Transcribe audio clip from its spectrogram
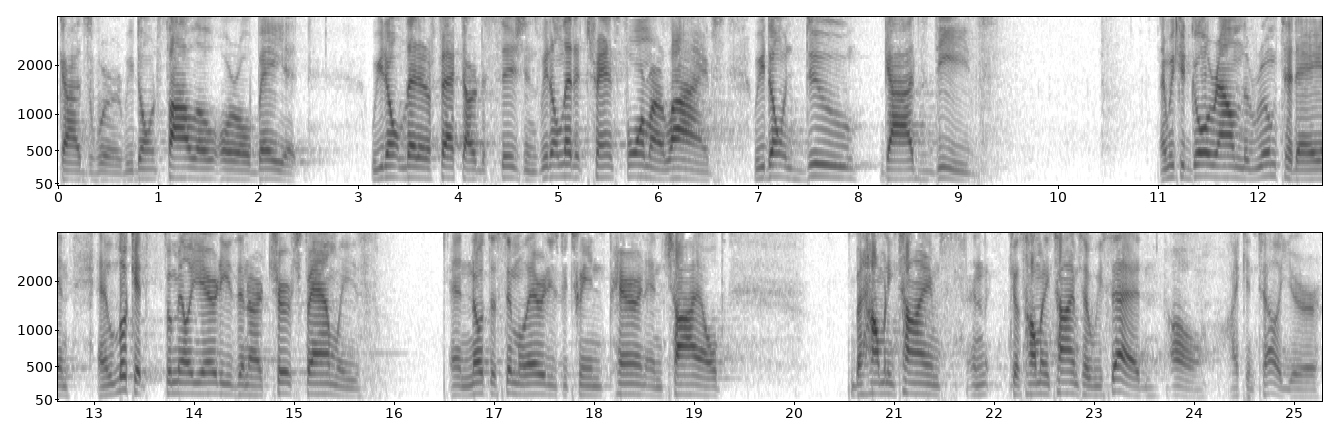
God's word. We don't follow or obey it. We don't let it affect our decisions. We don't let it transform our lives. We don't do God's deeds. And we could go around the room today and, and look at familiarities in our church families and note the similarities between parent and child. But how many times, and because how many times have we said, Oh, I can tell you're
